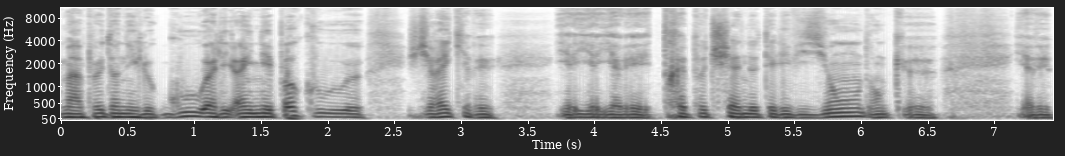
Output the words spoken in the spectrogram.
m'a un peu donné le goût à une époque où je dirais qu'il y avait il y, avait très peu de chaînes de télévision, donc euh, il y avait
